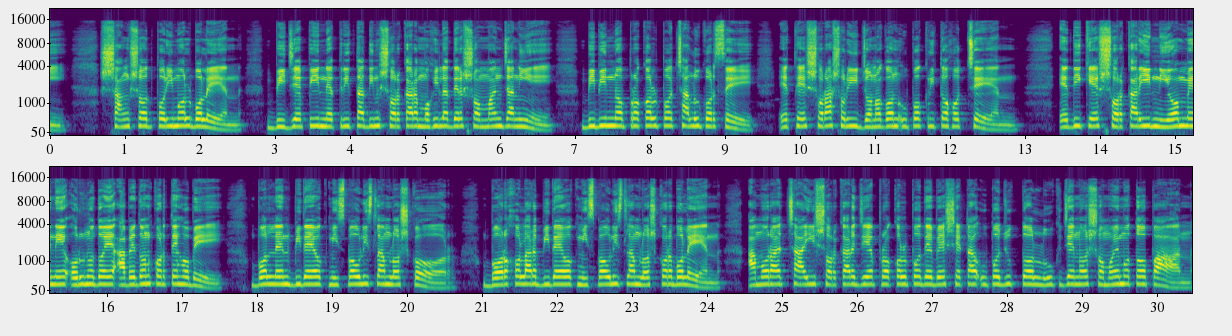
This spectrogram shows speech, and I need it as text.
সাংসদ পরিমল বলেন, বিজেপি নেতৃত্বাধীন সরকার মহিলাদের সম্মান জানিয়ে বিভিন্ন প্রকল্প চালু করছে। এতে সরাসরি জনগণ উপকৃত হচ্ছেন। এদিকে সরকারি নিয়ম মেনে অরুণোদয়ে আবেদন করতে হবে, বললেন বিধায়ক মিসবাউল ইসলাম লস্কর। বরখলার বিধায়ক মিসবাউল ইসলাম লস্কর বলেন, আমরা চাই সরকার যে প্রকল্প দেবে সেটা উপযুক্ত লোক যেন সময় মতো পান,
